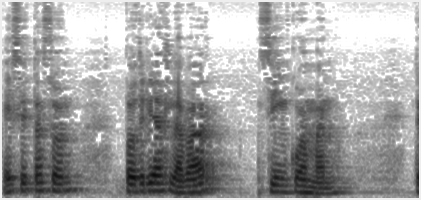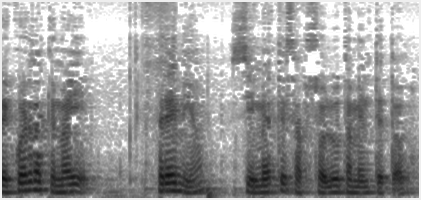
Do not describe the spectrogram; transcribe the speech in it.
ese tazón, podrías lavar cinco a mano. Recuerda que no hay premio si metes absolutamente todo.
